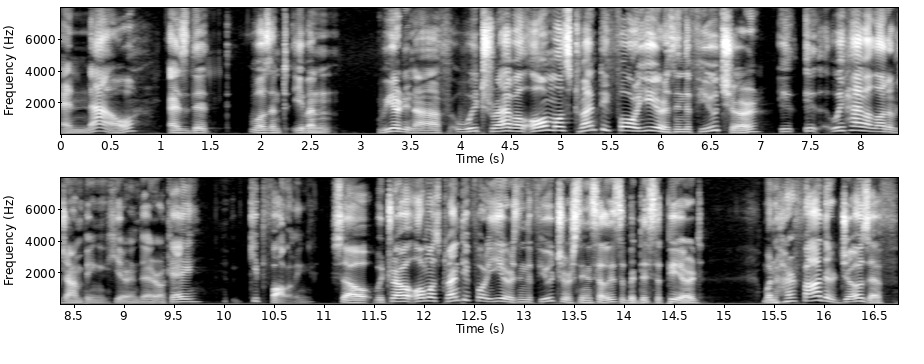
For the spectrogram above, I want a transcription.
And now, as the wasn't even weird enough, we travel almost 24 years in the future. It, it, we have a lot of jumping here and there, okay? Keep following. So, we travel almost 24 years in the future since Elizabeth disappeared, when her father Josef,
